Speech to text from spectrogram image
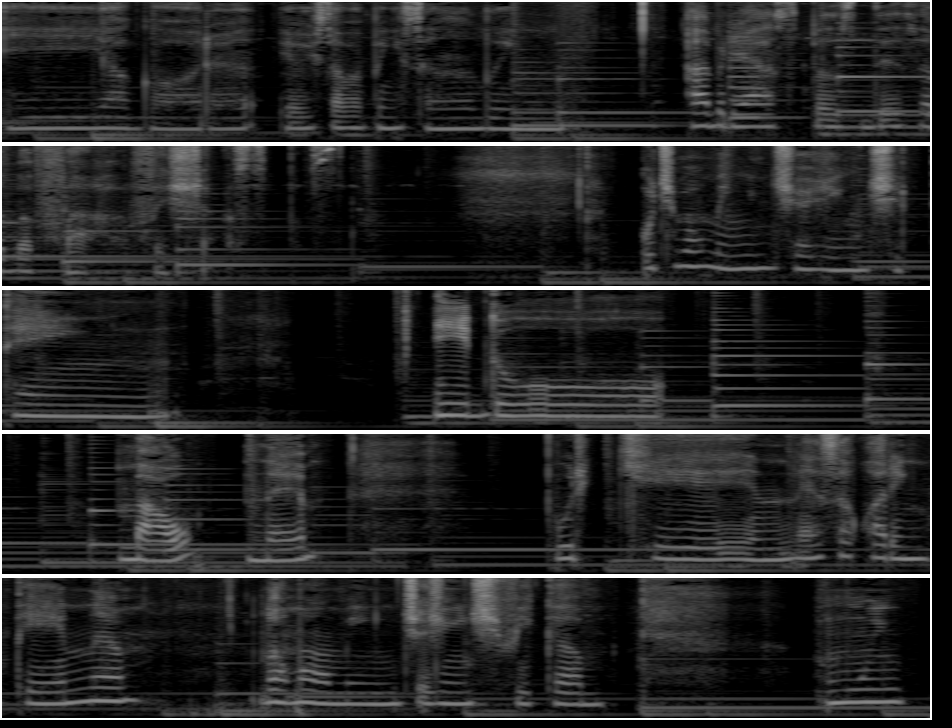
e agora eu estava pensando em abre aspas, desabafar, fecha aspas. Ultimamente a gente tem ido mal, né? Porque nessa quarentena normalmente a gente fica muito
